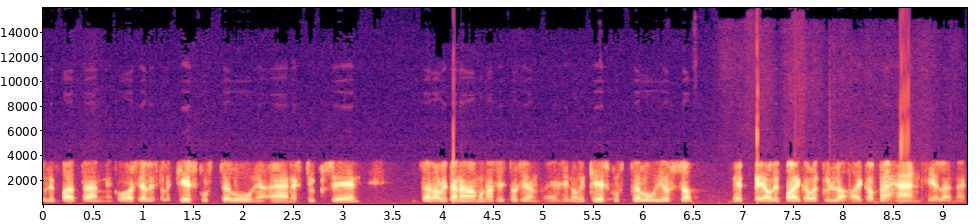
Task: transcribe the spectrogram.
ylipäätään niin asiallistalle keskusteluun ja äänestykseen. Täällä oli tänä aamuna siis tosiaan ensin oli keskustelu, jossa meppejä oli paikalla kyllä aika vähän. Siellä nä-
